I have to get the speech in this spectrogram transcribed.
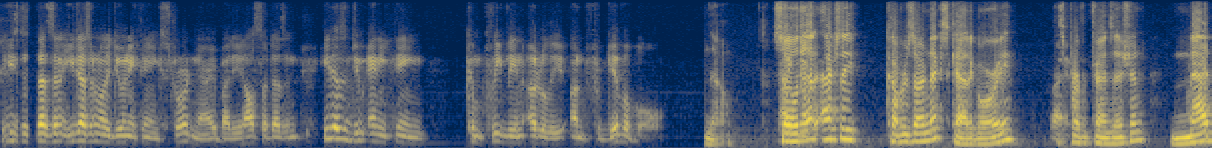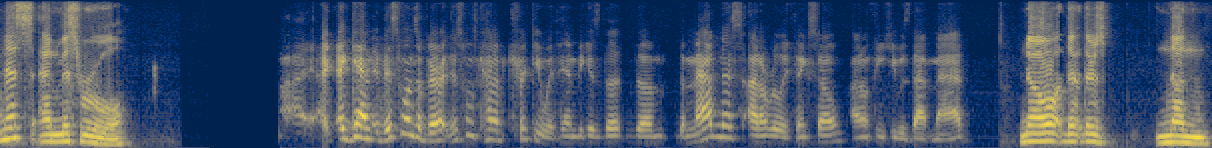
He just doesn't. He doesn't really do anything extraordinary, but he also doesn't. He doesn't do anything completely and utterly unforgivable. No. So that actually covers our next category. That's a perfect transition. Madness and misrule. I, I, again, this one's a very. This one's kind of tricky with him because the the the madness. I don't really think so. I don't think he was that mad. No, there, there's none,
